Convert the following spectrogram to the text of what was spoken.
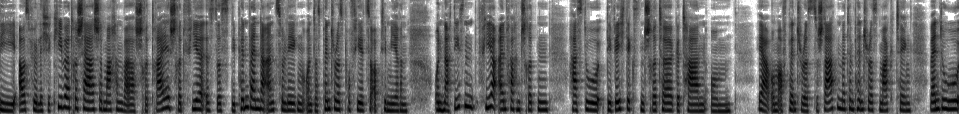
die ausführliche Keyword-Recherche machen, war Schritt drei. Schritt vier ist es, die Pinwände anzulegen und das Pinterest-Profil zu optimieren. Und nach diesen vier einfachen Schritten hast du die wichtigsten Schritte getan, um ja, um auf Pinterest zu starten mit dem Pinterest Marketing. Wenn du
